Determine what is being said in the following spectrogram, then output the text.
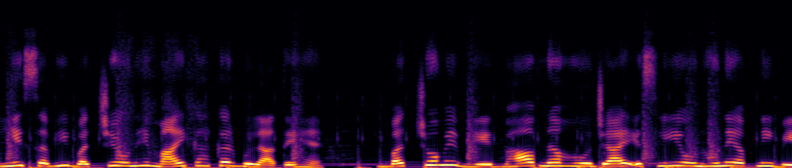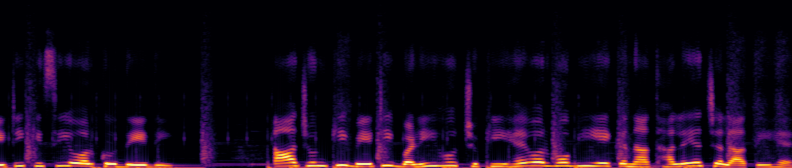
ये सभी बच्चे उन्हें माई कहकर बुलाते हैं बच्चों में भेदभाव न हो जाए इसलिए उन्होंने अपनी बेटी किसी और को दे दी। आज उनकी बेटी बड़ी हो चुकी है और वो भी एक अनाथालय चलाती है।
